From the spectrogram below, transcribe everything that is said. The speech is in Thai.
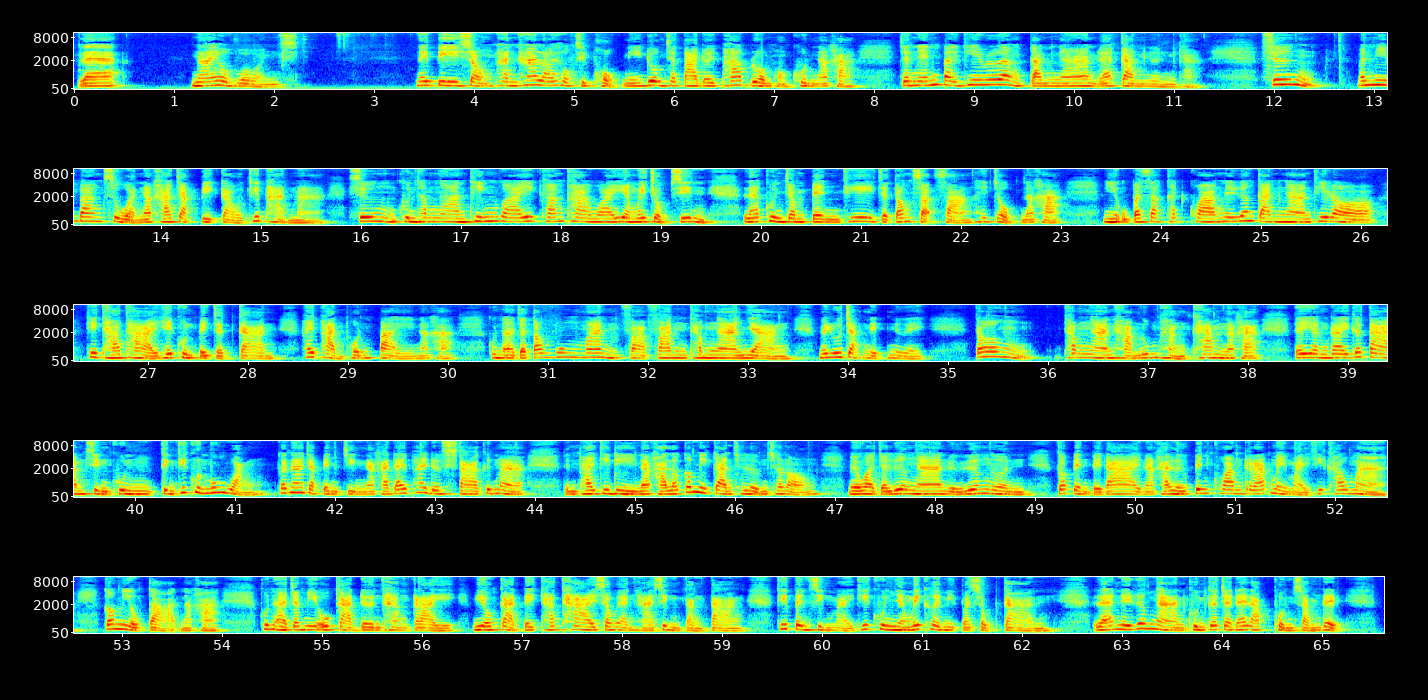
และ Nine of Wands ในปี 2566 นี้ดวงชะตาโดยภาพรวมของคุณนะคะ จะเน้นไปที่เรื่องการงานและการเงินค่ะ ซึ่ง มันมีบางส่วนนะคะจากปีเก่าที่ผ่านมา ซึ่งคุณทำงานทิ้งไว้ค้างคาไว้ยังไม่จบสิ้น และคุณจำเป็นที่จะต้องสะสางให้จบนะคะ มีอุปสรรคขัดขวางในเรื่องการงานที่รอที่ท้าทายให้คุณไปจัดการให้ผ่านพ้นไปนะคะ คุณอาจจะต้องมุ่งมั่นฝ่าฟันทำงานอย่าง ไม่รู้จักเหน็ดเหนื่อย ต้อง ทำงานหามลุ่มหังค่ำนะคะ แต่อย่างไรก็ตามสิ่งคุณสิ่งที่คุณมุ่งหวังก็น่าจะเป็นจริงนะคะ ได้ไพ่เดอะสตาร์ขึ้นมา เป็นไพ่ที่ดีนะคะ แล้วก็มีการเฉลิมฉลอง ไม่ว่าจะเรื่องงานหรือเรื่องเงินก็เป็นไปได้นะคะ หรือเป็นความรักใหม่ ๆ ที่เข้ามา ก็มีโอกาสนะคะ คุณอาจจะมีโอกาสเดินทางไกล มีโอกาสไปท้าทายแสวงหาสิ่งต่างๆ ที่เป็นสิ่งใหม่ที่คุณยังไม่เคยมีประสบการณ์ และในเรื่องงานคุณก็จะได้รับผลสำเร็จ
